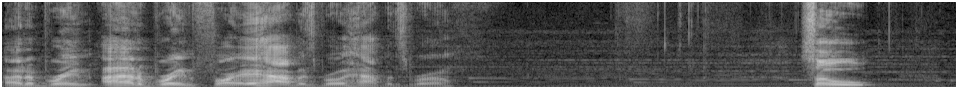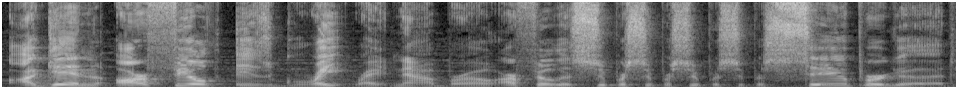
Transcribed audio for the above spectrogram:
I had a brain. I had a brain fart. It happens, bro. It happens, bro. So again, our field is great right now, bro. Our field is super, super, super, super, super good.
